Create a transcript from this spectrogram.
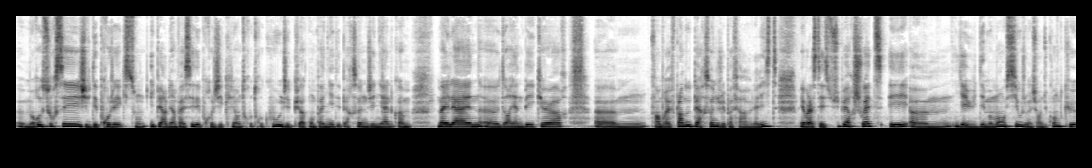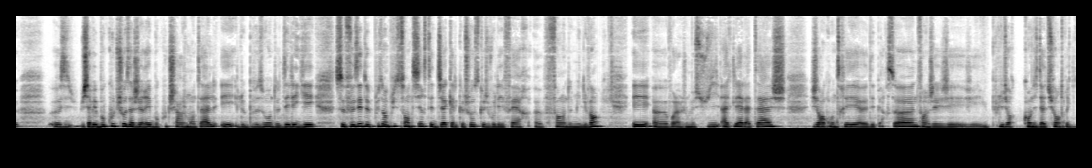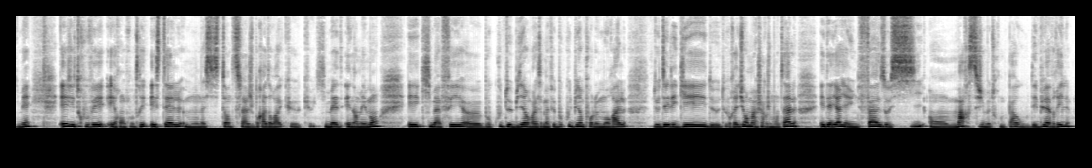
me ressourcer. J'ai eu des projets qui sont hyper bien passés, des projets clients trop trop cool. J'ai pu accompagner des personnes géniales comme Mylan, euh, Dorian Baker, euh, enfin bref, plein d'autres personnes. Je vais pas faire la liste, mais voilà, c'était super chouette. Et il y a eu des moments aussi où je me suis rendu compte que j'avais beaucoup de choses à gérer, beaucoup de charges mentales et le besoin de déléguer se faisait de plus en plus sentir. C'était déjà quelque chose que je voulais faire fin 2020. Et voilà, je me suis attelée à la tâche. J'ai rencontré des personnes. Enfin, j'ai j'ai eu plusieurs candidatures entre guillemets et j'ai trouvé et rencontré Estelle, mon assistante slash bras droit qui m'aide énormément et qui m'a fait euh, beaucoup de bien. Voilà, ça m'a fait beaucoup de bien pour le moral de déléguer, de, de réduire ma charge mentale. Et d'ailleurs, il y a une phase aussi en mars, si je me trompe pas, ou début avril,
